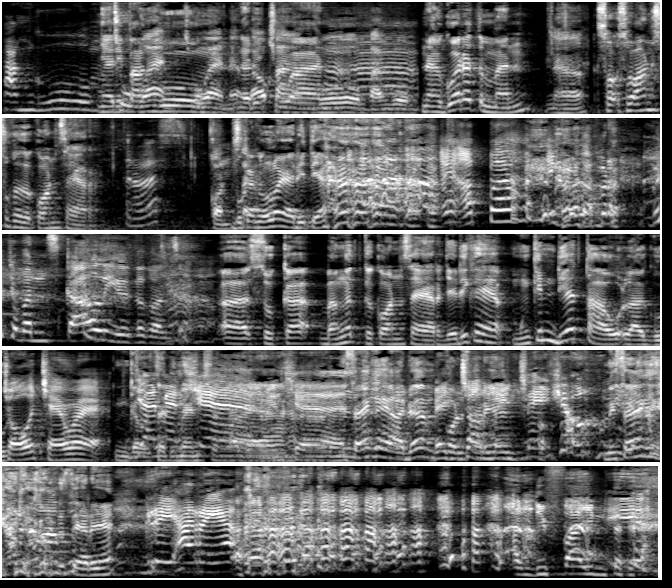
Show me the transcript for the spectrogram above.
Panggung. nyari Cuan, panggung, cuan. nyari Oh, cuan. panggung, panggung. Nah gue ada teman Nah. sok-sokan suka ke konser. Terus? Konser. Bukan lo ya Dit ya. eh apa? Eh gue gak pernah. Gue cuman sekali ke konser. Eh, suka banget ke konser. Jadi kayak mungkin dia tahu lagu Cowok cewek. Nggak Jangan usah di-mention mention. lah ya. Mention. Misalnya kayak ada Bencong, konsernya. Bencong. Misalnya kayak ada konsernya. Grey area. Undefined. Iya.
